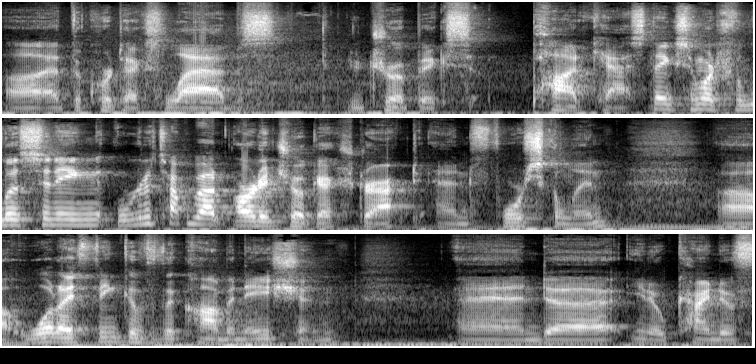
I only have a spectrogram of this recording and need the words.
uh, at the Cortex Labs Nootropics podcast. Thanks so much for listening. We're going to talk about artichoke extract and forskolin, uh, what I think of the combination and uh, you know, kind of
